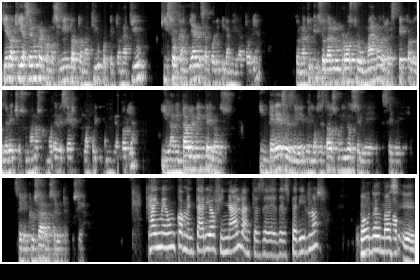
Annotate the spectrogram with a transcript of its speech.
quiero aquí hacer un reconocimiento a Tonatiu, porque Tonatiu quiso cambiar esa política migratoria. Tonatiu quiso darle un rostro humano de respeto a los derechos humanos, como debe ser la política migratoria, y lamentablemente los intereses de, los Estados Unidos se le, se le, se le cruzaron, se le interpusieron. Jaime, un comentario final antes de despedirnos. No, nada más eh, eh,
